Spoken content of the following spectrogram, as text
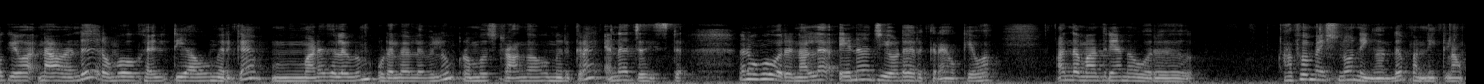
ஓகேவா நான் வந்து ரொம்ப ஹெல்த்தியாகவும் இருக்கேன். மனதளவிலும் உடல் அளவிலும் ரொம்ப ஸ்ட்ராங்காகவும் இருக்கிறேன். எனர்ஜைஸ்டு ரொம்ப ஒரு நல்ல எனர்ஜியோட இருக்கிறேன். ஓகேவா அந்த மாதிரியான ஒரு அஃபர்மேஷனும் நீங்கள் வந்து பண்ணிக்கலாம்.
